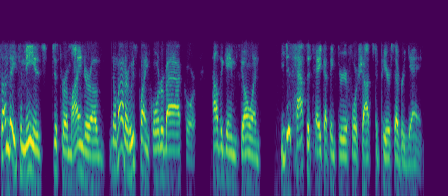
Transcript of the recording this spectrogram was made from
Sunday to me is just a reminder of no matter who's playing quarterback or how the game's going, you just have to take, I think, three or four shots to Pierce every game.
